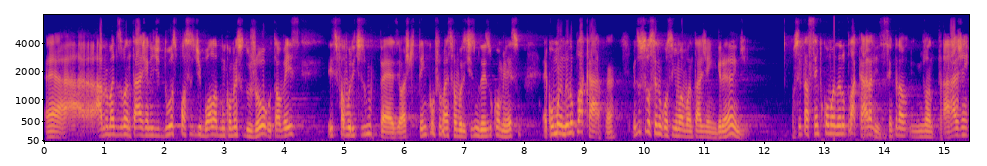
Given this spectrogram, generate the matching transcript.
é, abre uma desvantagem ali de duas posses de bola no começo do jogo, talvez esse favoritismo pese. Eu acho que tem que confirmar esse favoritismo desde o começo, é comandando o placar, né? Mesmo se você não conseguir uma vantagem grande, você está sempre comandando o placar ali, sempre em vantagem,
